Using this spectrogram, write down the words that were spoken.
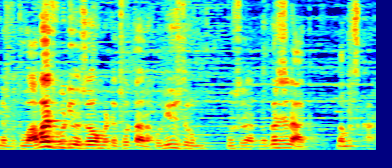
અને બધું આવા જ વીડિયો જોવા માટે જોતા રહો ન્યૂઝ રૂમ ગુજરાતનો ગર્જનાથ નમસ્કાર.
